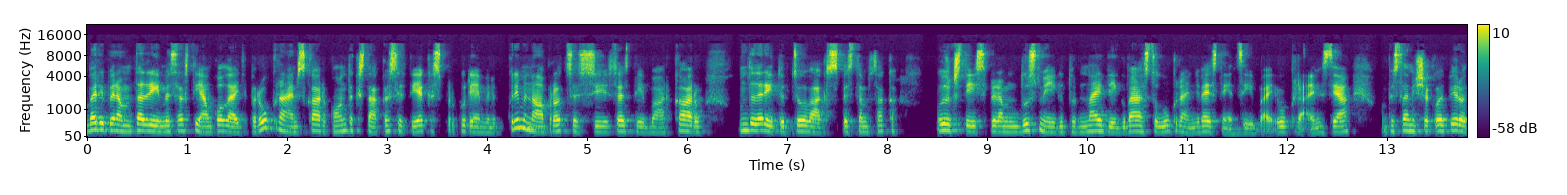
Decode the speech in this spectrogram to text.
vai arī, piemēram, tad arī mēs rakstījām kolēģi par Ukrainas karu kontekstā, kas ir tie, kas, par kuriem ir krimināla procesi saistībā ar karu, un tad arī tur cilvēks pēc tam saka, uzrakstījis, piemēram, dusmīgu, tur naidīgu vēstuli Ukraiņu vēstniecībai, Ukraiņas. Ja? Un pēc tam viņš saka, ka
